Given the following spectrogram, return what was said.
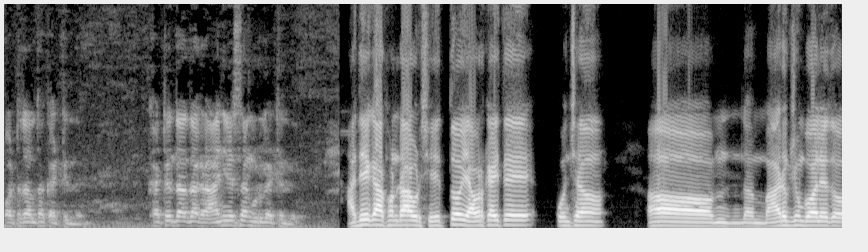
పట్టుదలతో కట్టింది. కట్టిన తర్వాత అక్కడ ఆంజనేయ స్వామి గుడి కట్టింది. అదే కాకుండా ఆవిడ చేతితో ఎవరికైతే కొంచెం ఆరోగ్యం బాగోలేదో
